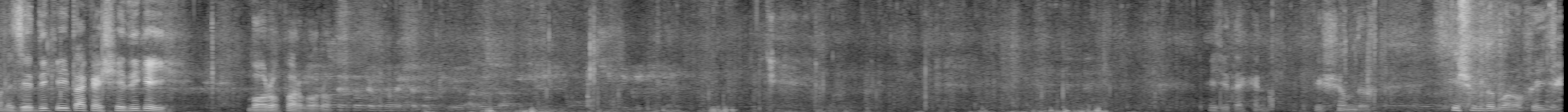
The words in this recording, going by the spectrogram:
মানে যেদিকেই তাকাই, সেদিকেই বরফ আর বরফ। এই যে দেখেন, কি সুন্দর কি সুন্দর বরফ এই যে।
